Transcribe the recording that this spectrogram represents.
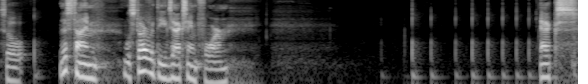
So this time, we'll start with the exact same form. x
